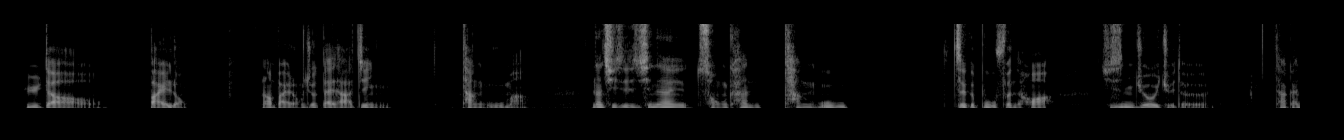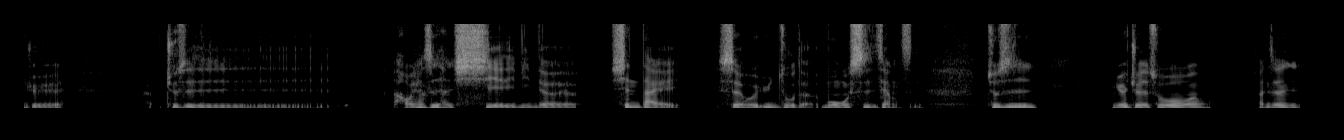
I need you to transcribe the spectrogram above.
遇到白龙，然后白龙就带他进汤屋嘛。那其实现在重看汤屋这个部分的话，其实你就会觉得他感觉就是好像是很血淋淋的现代社会运作的模式这样子，就是你会觉得说，反正。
